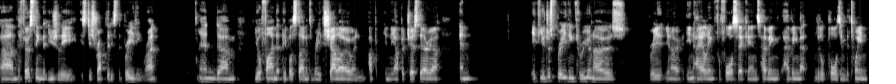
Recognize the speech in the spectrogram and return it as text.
Um, the first thing that usually is disrupted is the breathing, right? And um, you'll find that people are starting to breathe shallow and up in the upper chest area. And if you're just breathing through your nose, you know, inhaling for four seconds, having having that little pause in between,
